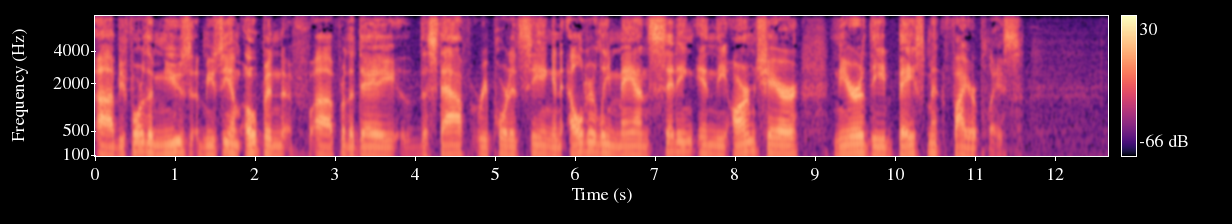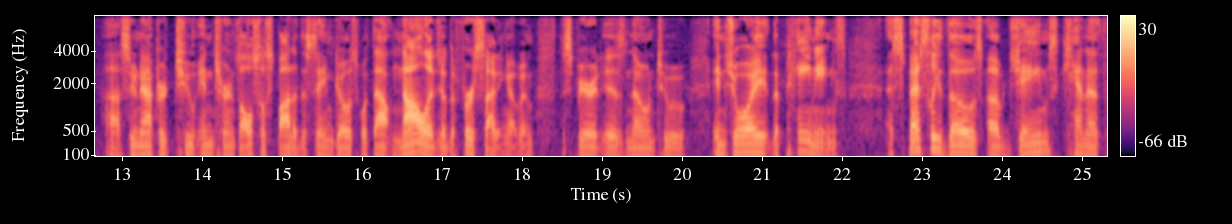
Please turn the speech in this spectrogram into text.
Uh, before the muse- museum opened uh, for the day, the staff reported seeing an elderly man sitting in the armchair near the basement fireplace. Uh, soon after, two interns also spotted the same ghost without knowledge of the first sighting of him. The spirit is known to enjoy the paintings, especially those of James Kenneth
